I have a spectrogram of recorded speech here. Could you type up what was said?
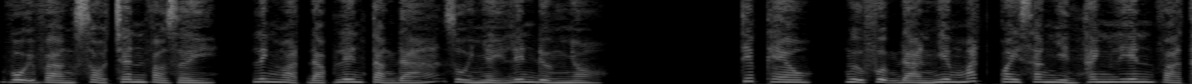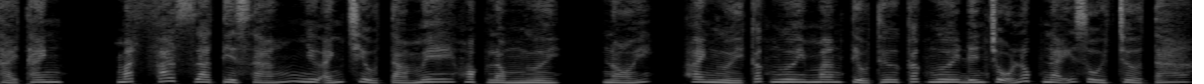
Vội vàng xỏ chân vào giày, linh hoạt đạp lên tảng đá rồi nhảy lên đường nhỏ. Tiếp theo, Ngự phượng đàn nghiêng mắt quay sang nhìn Thanh Liên và Thải Thanh, mắt phát ra tia sáng như ánh chiều tà mê hoặc lòng người, nói, hai người các ngươi mang tiểu thư các ngươi đến chỗ lúc nãy rồi chờ ta.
